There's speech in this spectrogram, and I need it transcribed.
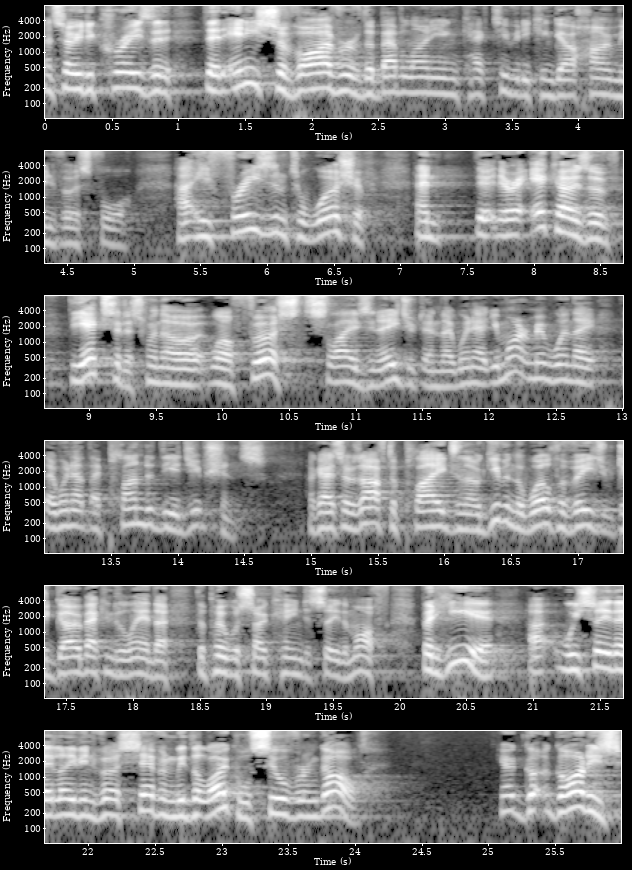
And so he decrees that, that any survivor of the Babylonian captivity can go home in verse 4. Uh, he frees them to worship. And there, there, are echoes of the Exodus when they were, well, first slaves in Egypt and they went out. You might remember when they, they went out, they plundered the Egyptians. Okay, so it was after plagues and they were given the wealth of Egypt to go back into the land. The, the people were so keen to see them off. But here uh, we see they leave in verse 7 with the local silver and gold. You know, God is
